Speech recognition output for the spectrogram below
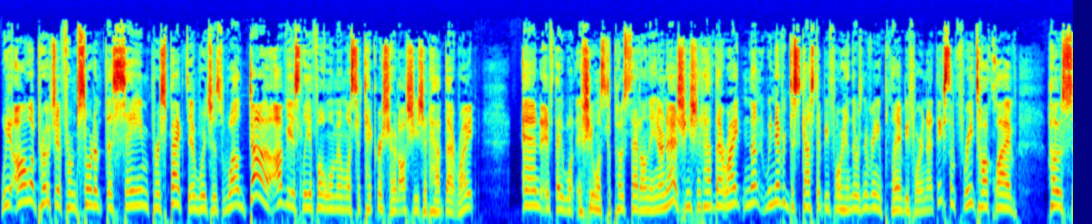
we all approach it from sort of the same perspective, which is, well, duh, obviously, if a woman wants to take her shirt off, she should have that right. And if they want, if she wants to post that on the internet, she should have that right. None, we never discussed it beforehand. There was never any plan before. And I think some Free Talk Live hosts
